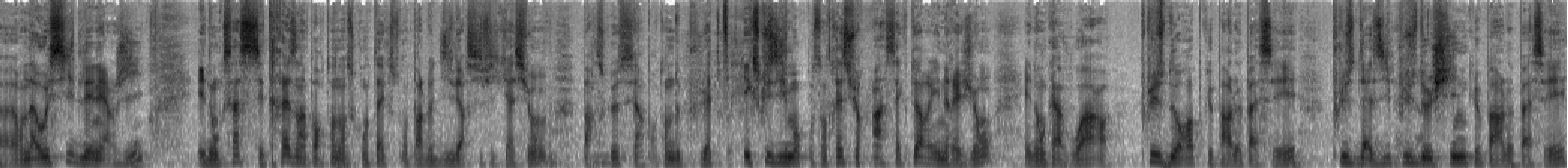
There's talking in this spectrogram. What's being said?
euh, on a aussi de l'énergie. Et donc ça, c'est très important dans ce contexte où on parle de diversification, parce que c'est important de ne plus être exclusivement concentré sur un secteur et une région, et donc avoir plus d'Europe que par le passé, plus d'Asie, plus de Chine que par le passé,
